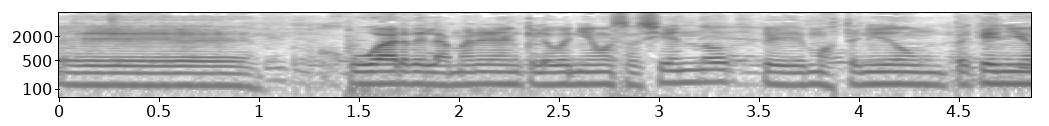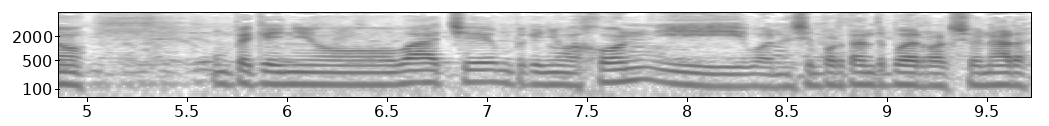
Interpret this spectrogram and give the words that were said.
eh, jugar de la manera en que lo veníamos haciendo, hemos tenido un pequeño un pequeño bache, un pequeño bajón y bueno, es importante poder reaccionar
